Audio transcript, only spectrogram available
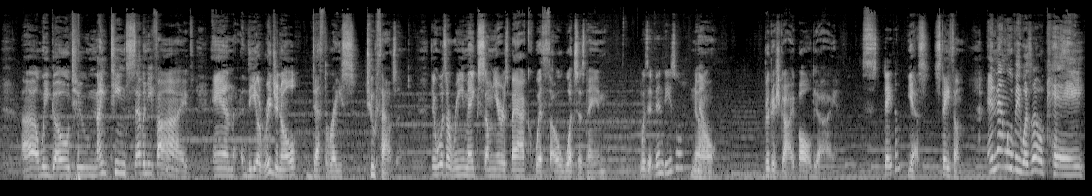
uh, we go to 1975 and the original Death Race 2000. There was a remake some years back with, oh, what's his name? Was it Vin Diesel? No. British guy, bald guy. Statham? Yes, Statham. And that movie was okay,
